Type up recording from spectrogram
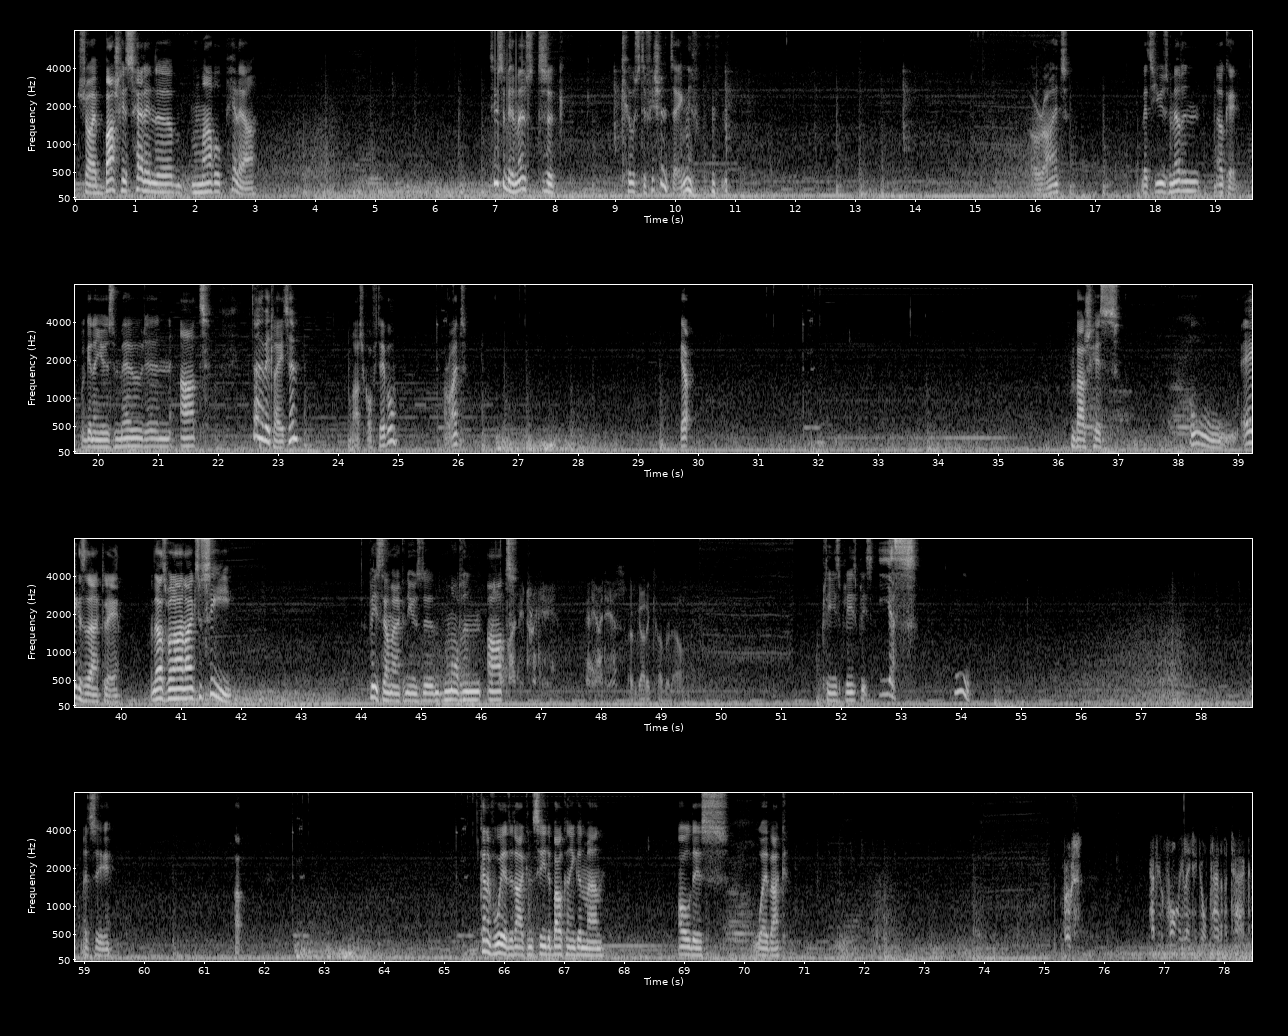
Shall I bash his head in the marble pillar? Seems to be the most uh, cost efficient thing. Alright. Let's use modern... Okay, we're gonna use modern art a bit later. Large coffee table. Alright. Yep. Bash his... Ooh, exactly. That's what I like to see. Please tell me I can use the modern art. Might be tricky. Any ideas? I've got it covered, Al. Please, please, please. Yes! Ooh. Let's see. Oh. Kind of weird that I can see the balcony gunman all this way back. Bruce, have you formulated your plan of attack?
